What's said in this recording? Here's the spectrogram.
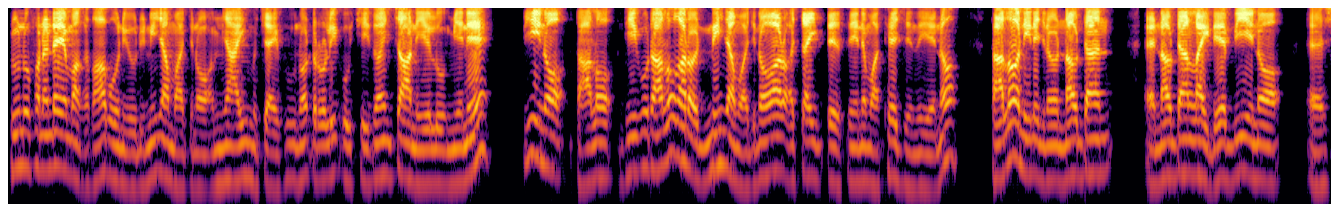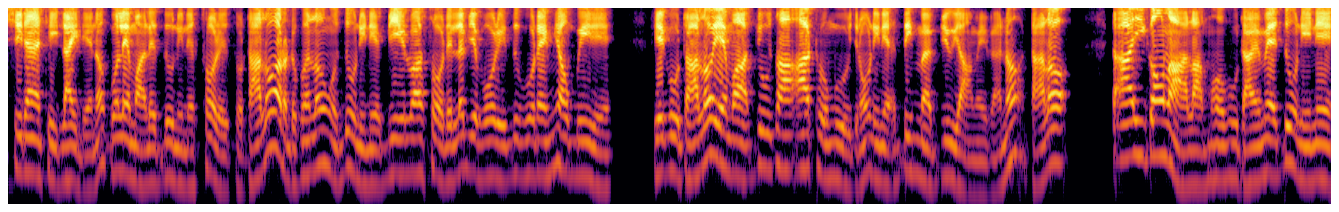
ဘရူနိုဖာနန်ဒက်ရဲ့မှာကစားပုံတွေကိုဒီနေ့ညမှာကျွန်တော်အများကြီးမကြိုက်ဘူးเนาะတော်တော်လေးကိုခြေသွမ်းကျနေရလို့မြင်တယ်ပြီးရင်တော့ဒါတော့ဒီကိုဒါတော့ကတော့ဒီနေ့ညမှာကျွန်တော်ကတော့အကြိုက်တဲ့စင်းထဲမှာထည့်ခြင်းသေးရယ်เนาะဒါတော့အနေနဲ့ကျွန်တော်နောက်တန်းအဲနောက်တန်းလိုက်တယ်ပြီးရင်တော့အဲရှေ့တန်းအထိလိုက်တယ်နော်ကွန်းလဲမှာလည်းသူ့အနေနဲ့ဆော့တယ်ဆိုဒါတော့ကတော့တခွန်းလုံးကိုသူ့အနေနဲ့ပြေးလွှားဆော့တယ်လက်ပြဘောတွေသူကိုယ်တိုင်မြောက်ပေးတယ်တကယ်ကိုဒါတော့ရဲ့မှာကြိုးစားအားထုတ်မှုကိုကျွန်တော်အနေနဲ့အသိမှတ်ပြုရမယ်ဗျာနော်ဒါတော့တအားကြီးကောင်းလာလားမဟုတ်ဘူးဒါပေမဲ့သူ့အနေနဲ့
